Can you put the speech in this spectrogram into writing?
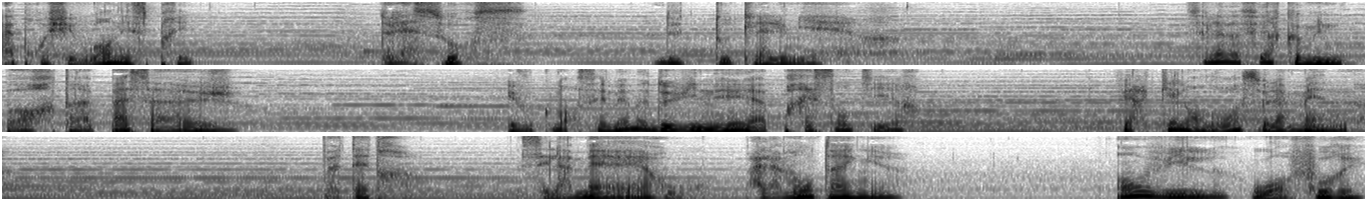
Approchez-vous en esprit de la source de toute la lumière. Cela va faire comme une porte, un passage. Et vous commencez même à deviner, à pressentir vers quel endroit cela mène. Peut-être c'est la mer ou à la montagne, en ville ou en forêt.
